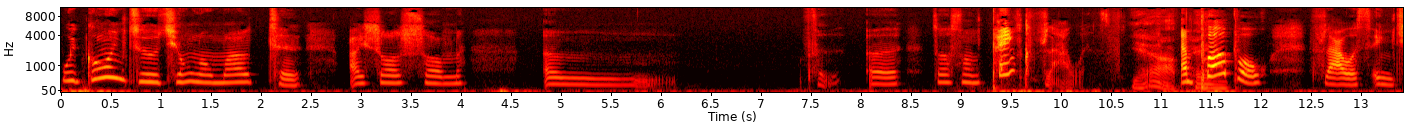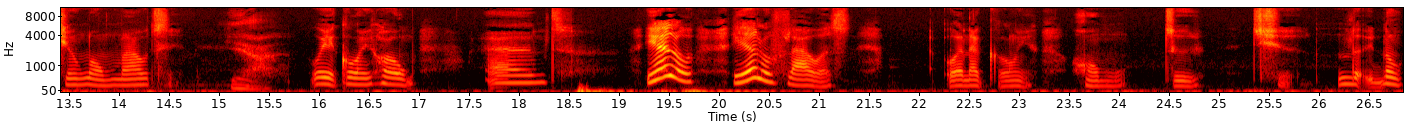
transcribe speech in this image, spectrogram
we're going to Qionglong Mountain. I saw some, um, f- uh, saw some pink flowers Yeah. and pink. purple flowers in Qionglong Mountain. Yeah. We're going home, and yellow, yellow flowers when I'm going home to, to no,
